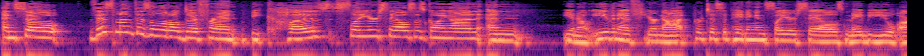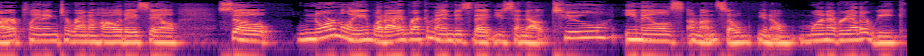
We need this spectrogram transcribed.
And so this month is a little different because Sleigh Your sales is going on and you know, even if you're not participating in Sleigh Your sales, maybe you are planning to run a holiday sale. So normally what I recommend is that you send out two emails a month. So, you know, one every other week.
